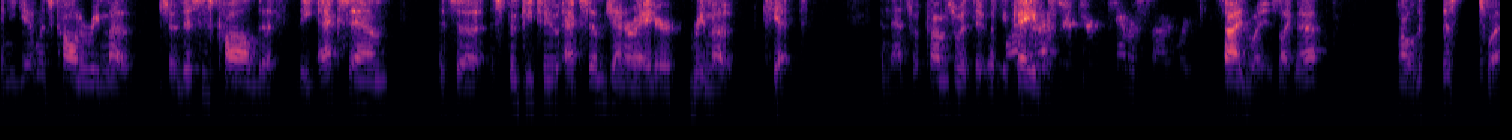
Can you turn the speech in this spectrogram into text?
and you get what's called a remote. So this is called the, the XM. It's a Spooky 2 XM generator remote kit. And that's what comes with it with the cable. Sideways. sideways, like that. Oh, this, this way.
